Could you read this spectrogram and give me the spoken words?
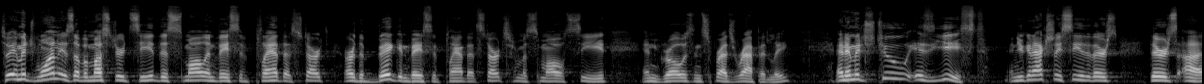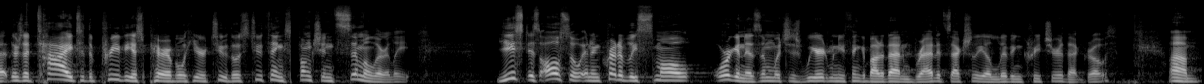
So, image one is of a mustard seed, this small invasive plant that starts, or the big invasive plant that starts from a small seed and grows and spreads rapidly. And image two is yeast. And you can actually see that there's, there's, uh, there's a tie to the previous parable here, too. Those two things function similarly. Yeast is also an incredibly small organism, which is weird when you think about it that in bread. It's actually a living creature that grows. Um,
